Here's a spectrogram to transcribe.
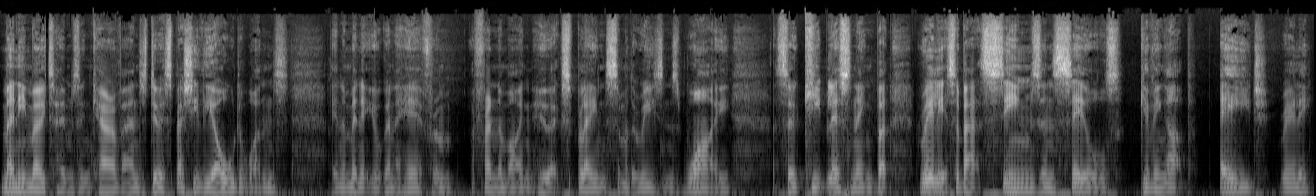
many motorhomes and caravans do, especially the older ones. In a minute, you're going to hear from a friend of mine who explains some of the reasons why. So keep listening. But really, it's about seams and seals giving up. Age, really.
